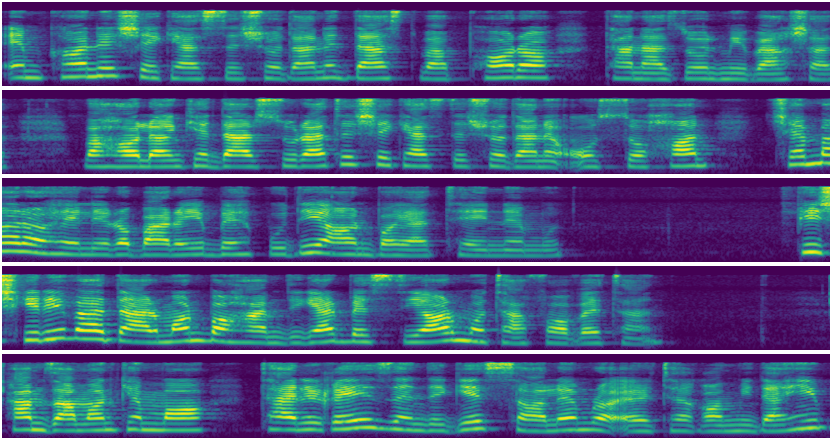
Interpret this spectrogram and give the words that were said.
امکان شکسته شدن دست و پا را تنزل می بخشد و حالان که در صورت شکسته شدن استخوان چه مراحلی را برای بهبودی آن باید طی نمود. پیشگیری و درمان با همدیگر بسیار متفاوتند. همزمان که ما طریقه زندگی سالم را ارتقا می دهیم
